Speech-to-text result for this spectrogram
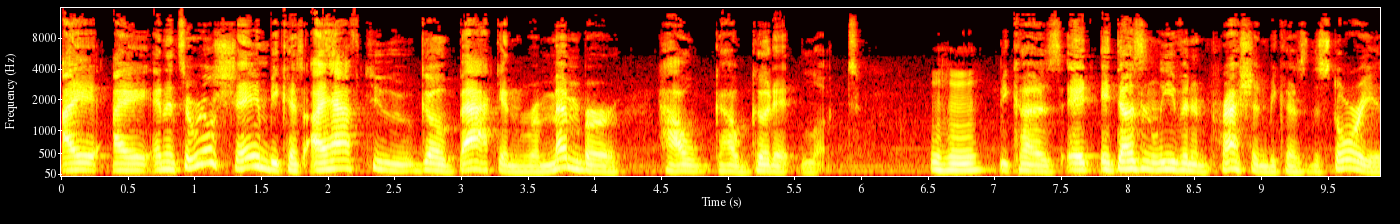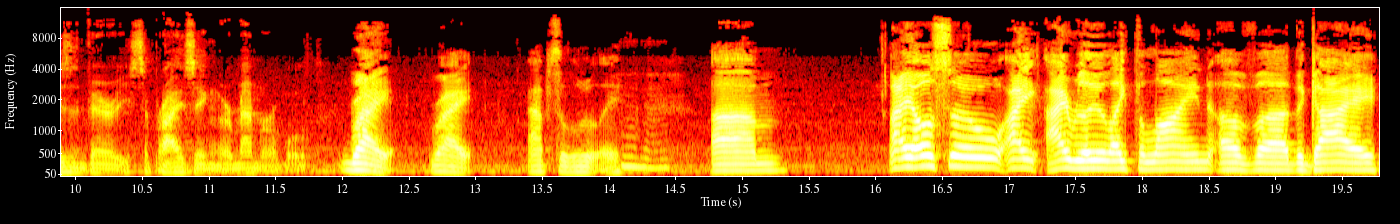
I, I, and it's a real shame because I have to go back and remember how how good it looked Mm-hmm. because it, it doesn't leave an impression because the story isn't very surprising or memorable. Right, right, absolutely. Mm-hmm. Um, I also I I really like the line of uh, the guy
